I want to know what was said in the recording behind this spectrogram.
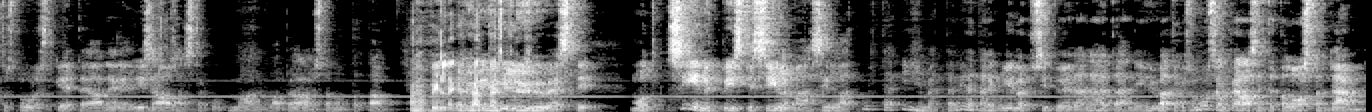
tuosta uudesta GTA 4 lisäosasta, kun mä oon nyt vaan pelannut sitä, mutta tota, Ah, Ville, ja hyvin, hyvin lyhyesti. Mutta siinä nyt pisti silmään sillä, että mitä ihmettä, miten tämä niinku live City ei enää näytä niin hyvältä, koska muistan kun pelasin tätä Lost and Damned,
